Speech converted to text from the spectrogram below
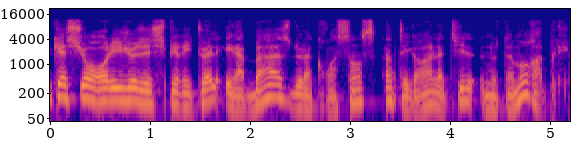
L'éducation religieuse et spirituelle est la base de la croissance intégrale, a-t-il notamment rappelé.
